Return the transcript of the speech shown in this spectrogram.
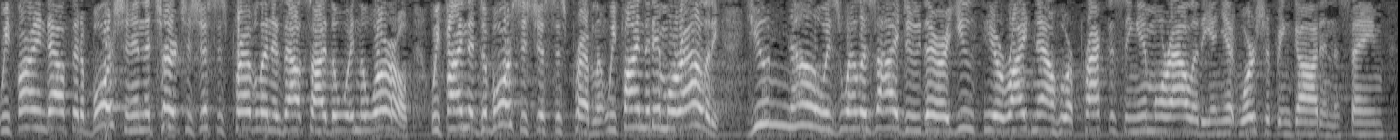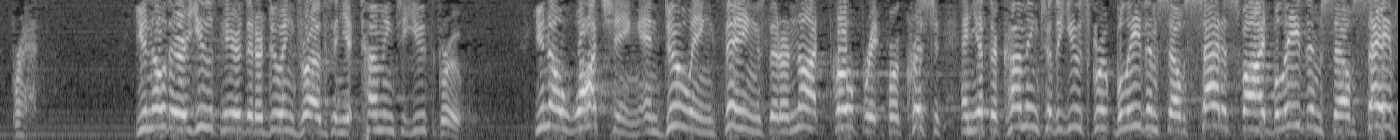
we find out that abortion in the church is just as prevalent as outside the, in the world. We find that divorce is just as prevalent. We find that immorality. You know as well as I do there are youth here right now who are practicing immorality and yet worshiping God in the same breath. You know there are youth here that are doing drugs and yet coming to youth group. You know, watching and doing things that are not appropriate for a Christian, and yet they're coming to the youth group, believe themselves satisfied, believe themselves saved,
